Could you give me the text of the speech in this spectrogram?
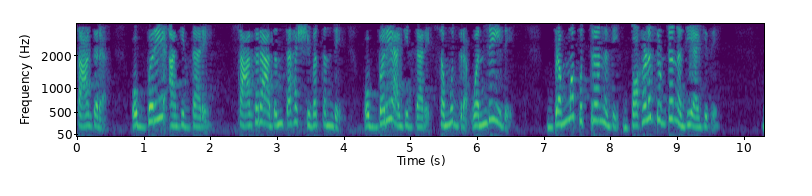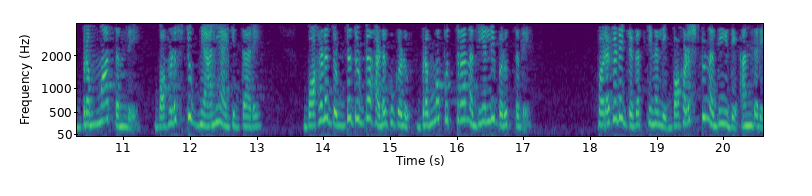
ಸಾಗರ ಒಬ್ಬರೇ ಆಗಿದ್ದಾರೆ. ಸಾಗರ ಆದಂತಹ ಶಿವ ತಂದೆ ಒಬ್ಬರೇ ಆಗಿದ್ದಾರೆ. ಸಮುದ್ರ ಒಂದೇ ಇದೆ. ಬ್ರಹ್ಮಪುತ್ರ ನದಿ ಬಹಳ ದೊಡ್ಡ ನದಿಯಾಗಿದೆ. ಬ್ರಹ್ಮ ತಂದೆ ಬಹಳಷ್ಟು ಜ್ಞಾನಿಯಾಗಿದ್ದಾರೆ. ಬಹಳ ದೊಡ್ಡ ದೊಡ್ಡ ಹಡಗುಗಳು ಬ್ರಹ್ಮಪುತ್ರ ನದಿಯಲ್ಲಿ ಬರುತ್ತದೆ. ಹೊರಗಡೆ ಜಗತ್ತಿನಲ್ಲಿ ಬಹಳಷ್ಟು ನದಿ ಇದೆ. ಅಂದರೆ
